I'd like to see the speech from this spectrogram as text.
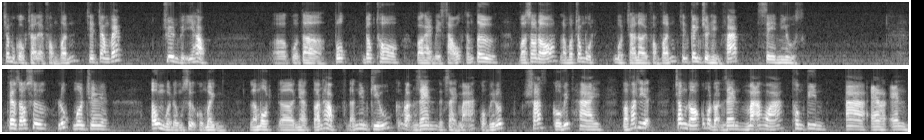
trong một cuộc trả lời phỏng vấn trên trang web chuyên về y học ờ, của tờ Book Doctor vào ngày 16 tháng 4 và sau đó là một trong một, một trả lời phỏng vấn trên kênh truyền hình Pháp CNews. Theo giáo sư Luc Monche, ông và đồng sự của mình là một ờ, nhà toán học đã nghiên cứu các đoạn gen được giải mã của virus SARS-CoV-2 và phát hiện trong đó có một đoạn gen mã hóa thông tin ARN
